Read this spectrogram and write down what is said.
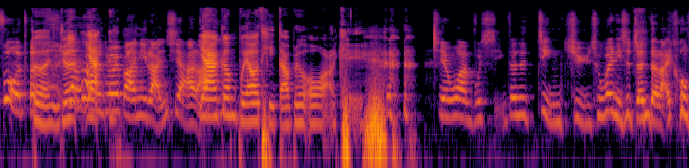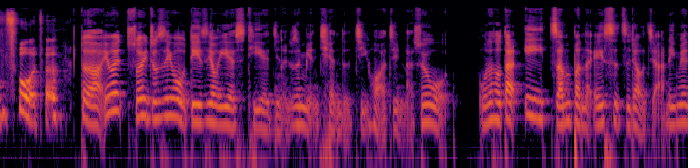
作的。对，你觉得他们就会把你拦下来，压根不要提 W O R K，千万不行，这是禁句，除非你是真的来工作的。对啊，因为所以就是因为我第一次用 E S T A 进来，就是免签的计划进来，所以我我那时候带了一整本的 A 四资料夹，里面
